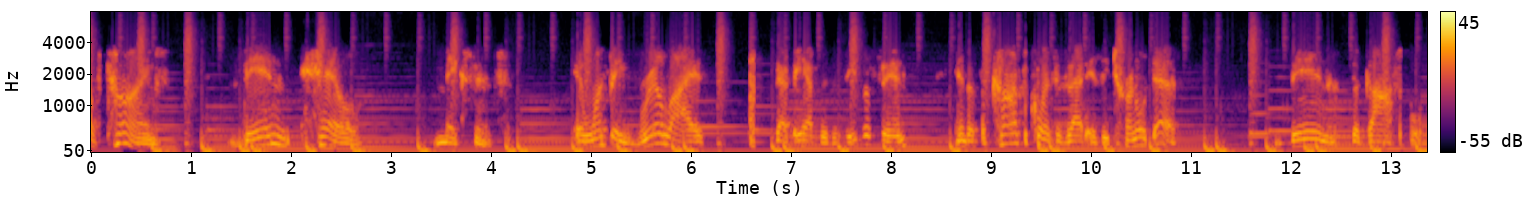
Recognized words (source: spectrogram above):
of times. Then hell makes sense. And once they realize that they have the disease of sin and that the consequence of that is eternal death, then the gospel,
